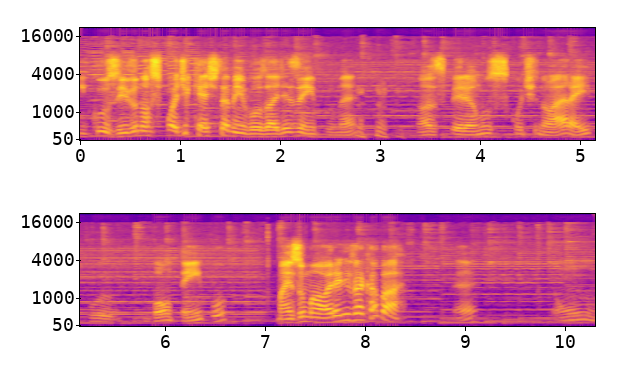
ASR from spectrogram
Inclusive o nosso podcast também, vou usar de exemplo, né? Nós esperamos continuar aí por um bom tempo, mas uma hora ele vai acabar, né? Então,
